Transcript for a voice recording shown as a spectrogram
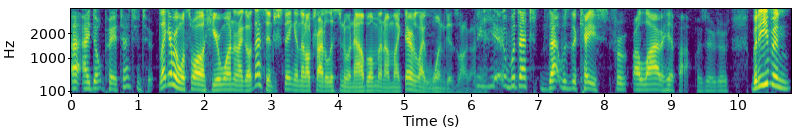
I, I don't pay attention to. Like every once in a while, I'll hear one and I go, "That's interesting," and then I'll try to listen to an album and I'm like, "There was like one good song on here." Yeah, but that's that was the case for a lot of hip hop. Was there, But even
